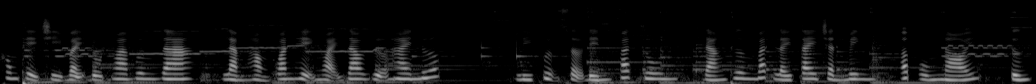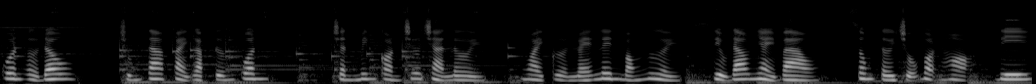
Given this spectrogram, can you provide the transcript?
không thể chỉ bậy đột hoa vương gia, làm hỏng quan hệ ngoại giao giữa hai nước. Lý Phượng sợ đến phát run, đáng thương bắt lấy tay Trần Minh, ấp úng nói, tướng quân ở đâu? Chúng ta phải gặp tướng quân. Trần Minh còn chưa trả lời, ngoài cửa lóe lên bóng người, tiểu đao nhảy vào, xông tới chỗ bọn họ, đi,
